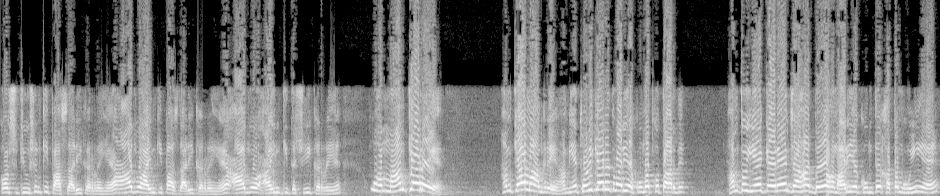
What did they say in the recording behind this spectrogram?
कॉन्स्टिट्यूशन की पासदारी कर रहे हैं, आज वो आइन की पासदारी कर रहे हैं, आज वो आइन की तशरी कर रहे हैं, वो हम मांग क्या रहे हैं? हम क्या मांग रहे हैं? हम ये थोड़ी कह रहे हैं, तुम्हारी हुकूमत को तार दे। हम तो ये कह रहे हैं, जहाँ दो हमारी हुकूमतें खत्म हुई हैं,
